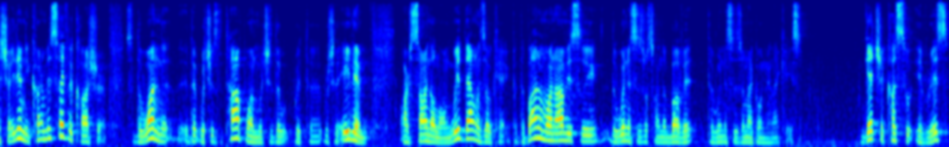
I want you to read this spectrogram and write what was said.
So the one that, that, which is the top one, which is the with the, which the edim are signed along with, that one's okay. But the bottom one, obviously, the witnesses are signed above it. The witnesses are not going in that case. Get kasu ivris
